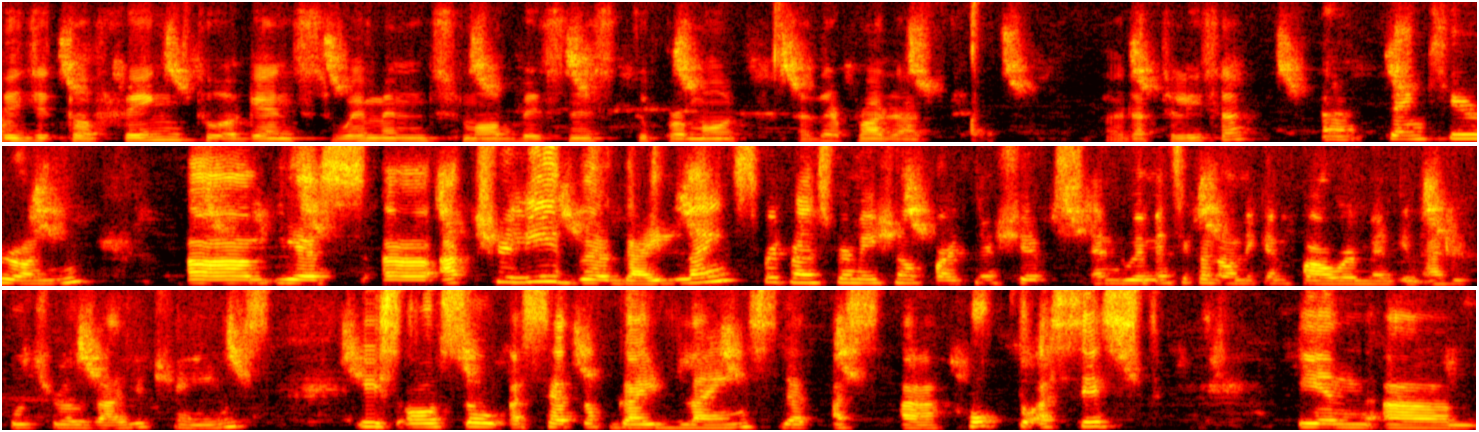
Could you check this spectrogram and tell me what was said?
digital thing to against women small business to promote uh, their product. Uh, Dr. Lisa? Uh, thank you, Ronnie. Um, yes, uh, actually, the guidelines for transformational partnerships and women's economic empowerment in agricultural value chains is also a set of guidelines that as, uh, hope to assist in um,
